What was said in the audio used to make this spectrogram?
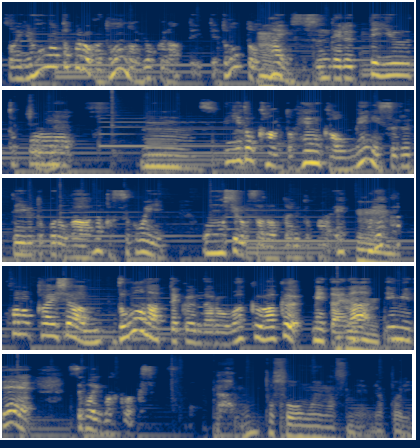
そのいろんなところがどんどん良くなっていって、どんどん前に進んでるっていうところの、うん、スピード感と変化を目にするっていうところが、なんかすごい面白さだったりとか、え、これからこの会社はどうなってくんだろう、ワクワクみたいな意味で、すごいワクワクします、ね。いや、本当そう思いますね。やっぱり。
